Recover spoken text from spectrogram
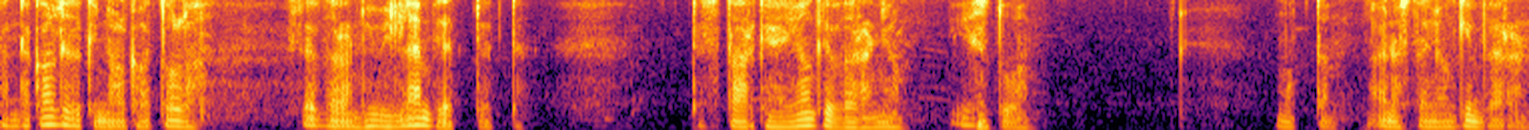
Rantakalliokin alkavat olla sen verran hyvin lämpitetty, että tässä tarkenee jonkin verran jo istua. Mutta ainoastaan jonkin verran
